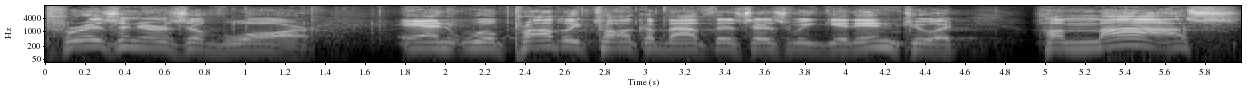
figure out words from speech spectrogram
prisoners of war. And we'll probably talk about this as we get into it. Hamas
